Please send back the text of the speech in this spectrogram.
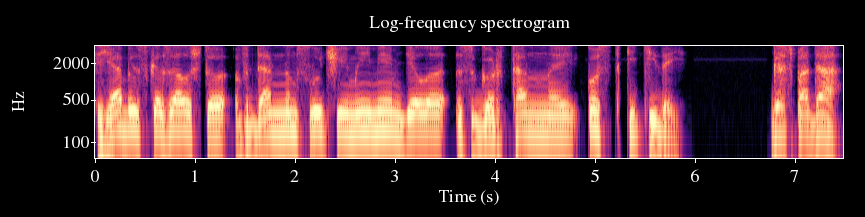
«Я бы сказал, что в данном случае мы имеем дело с гортанной косткитидой». «Господа!»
